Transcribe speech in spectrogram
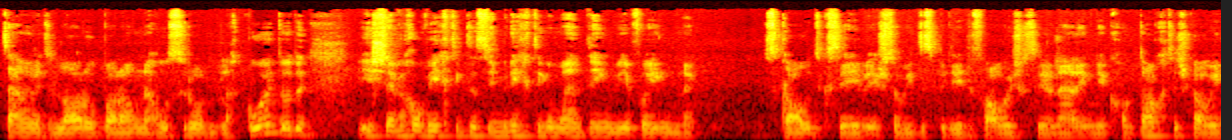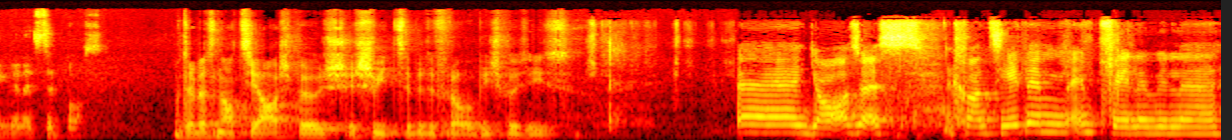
zusammen mit Laro Barangna außerordentlich gut? Oder ist es einfach auch wichtig, dass du im richtigen Moment irgendwie von irgendeinem Scout gesehen wirst, so wie das bei dir der Fall ist, und dann irgendwie Kontakt hast, und irgendwann jetzt nicht passt? Oder eben das Nationalspiel in der Schweiz bei der Frau beispielsweise? Äh, ja, also es, ich kann es jedem empfehlen, weil äh,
